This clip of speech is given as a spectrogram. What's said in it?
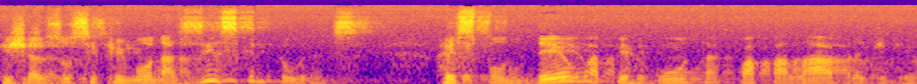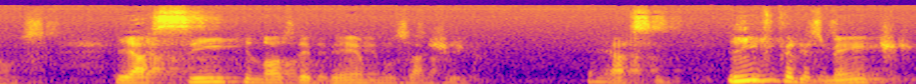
que Jesus se firmou nas Escrituras, respondeu a pergunta com a palavra de Deus É assim que nós devemos agir. É assim. Infelizmente,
